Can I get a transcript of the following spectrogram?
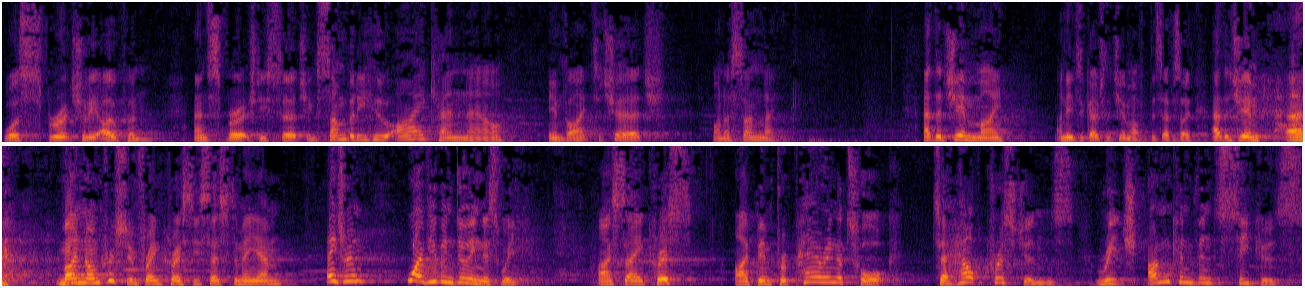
was spiritually open and spiritually searching. Somebody who I can now invite to church on a Sunday. At the gym, my, I need to go to the gym after this episode. At the gym, uh, my non-Christian friend Chris, he says to me, um, Adrian, what have you been doing this week? I say, Chris, I've been preparing a talk to help Christians reach unconvinced seekers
